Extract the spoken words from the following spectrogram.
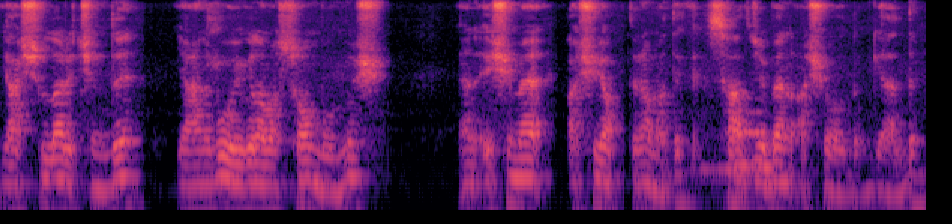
yaşlılar içindi. Yani bu uygulama son bulmuş. Yani eşime aşı yaptıramadık. Sadece ben aşı oldum geldim.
